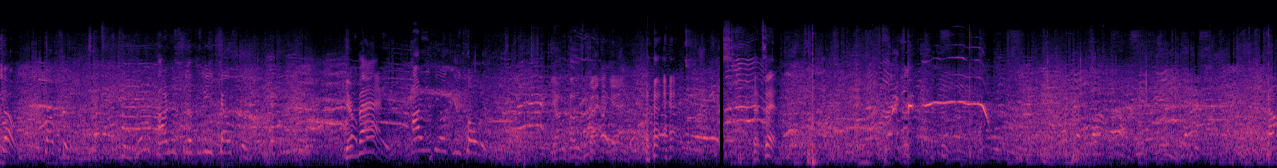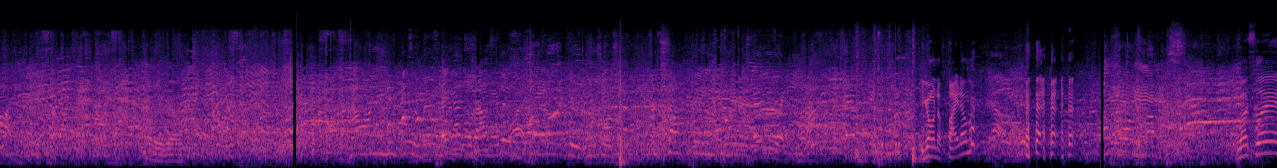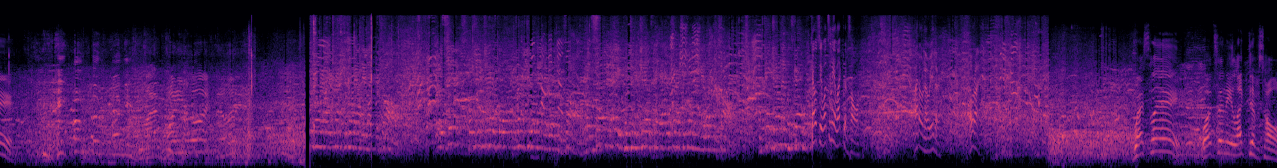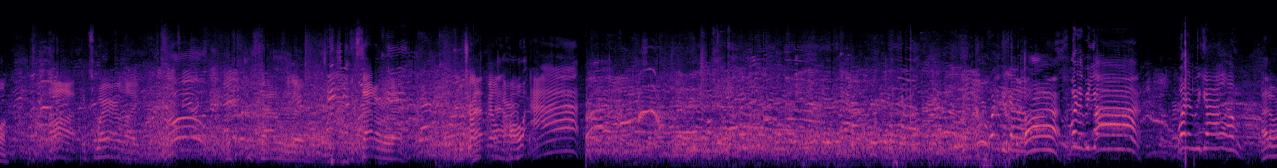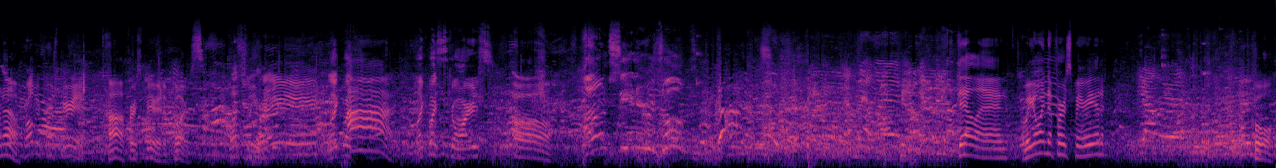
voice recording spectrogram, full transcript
So, Kelsey. How does it feel to be Kelsey? You're So, back. Kobe, How does it feel to be Kobe? Young Co's back again. That's it. There we go. You going to fight him? Yeah. Wesley! What do you want, Dylan? Wesley! What's an electives hall? Ah, it's where like trying That- to film that her? hall? Ah! Ah! Where did we go? Ah! Where did we go? I don't know. Probably first period. Ah, first period, of course. Wesley, right? Like my, Ah! like my scars. Oh. I don't see any results. Dylan, are we going to first period? Cool.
